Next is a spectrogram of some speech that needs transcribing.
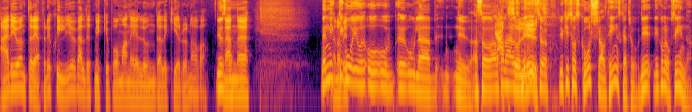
Nej, det gör inte det. För det skiljer ju väldigt mycket på om man är i Lund eller Kiruna. Va? Just. Men eh, Men mycket vi- går ju att, att odla nu. Alltså, i alla fall här hos mig Absolut. så, Du kan ju så squash och allting ska jag tro. Det, det kommer också hinna.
